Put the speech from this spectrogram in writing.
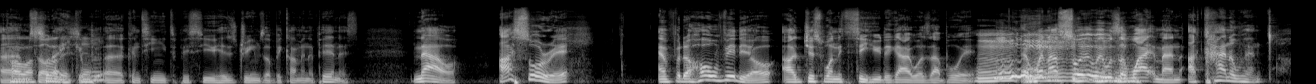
Oh, um, so saw that this, he can yeah. uh, continue to pursue his dreams of becoming a pianist. Now, I saw it, and for the whole video, I just wanted to see who the guy was that bought it. Mm. And when I saw it, it was a white man. I kind of went, oh, fuck,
